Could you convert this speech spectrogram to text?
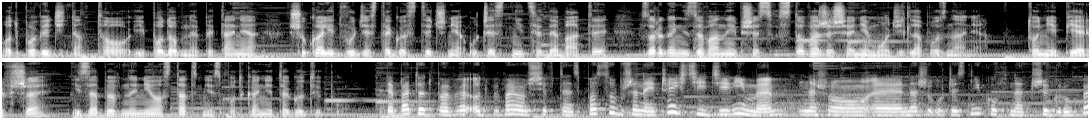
Odpowiedzi na to i podobne pytania szukali 20 stycznia uczestnicy debaty zorganizowanej przez Stowarzyszenie Młodzi dla Poznania. To nie pierwsze i zapewne nie ostatnie spotkanie tego typu. Debaty odbywa, odbywają się w ten sposób, że najczęściej dzielimy naszą, e, naszych uczestników na trzy grupy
